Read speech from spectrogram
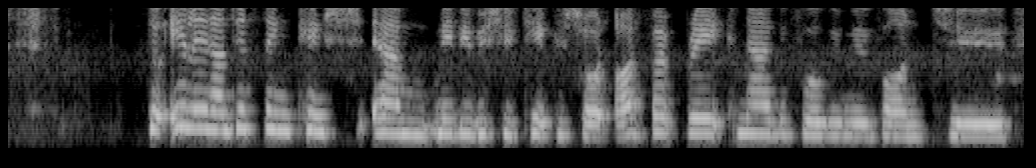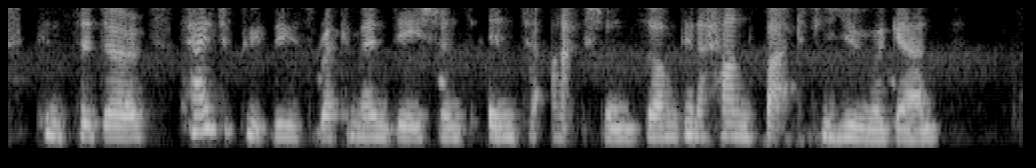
So, Aileen, I'm just thinking um, maybe we should take a short advert break now before we move on to consider how to put these recommendations into action. So, I'm going to hand back to you again.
